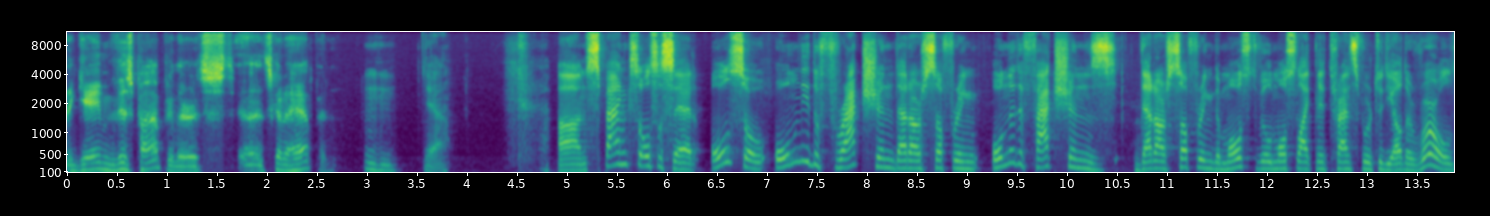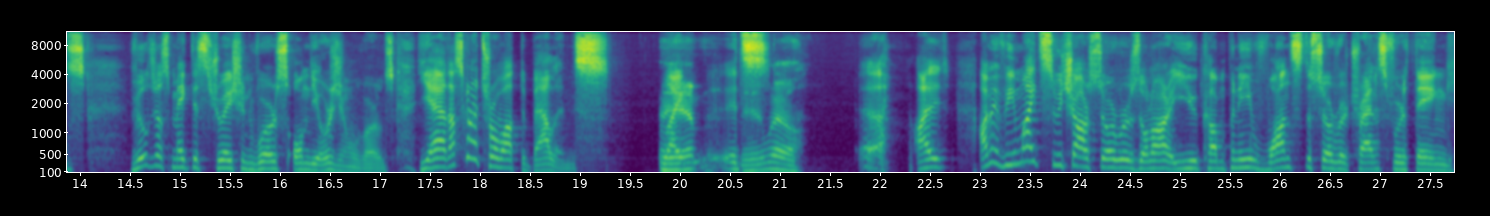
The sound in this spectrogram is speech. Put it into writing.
a game this popular. It's uh, it's going to happen. Yeah. Um, Spanx also said, also, only the fraction that are suffering, only the factions that are suffering the most will most likely transfer to the other worlds, will just make the situation worse on the original worlds. Yeah, that's gonna throw out the balance. Like, Yep. it's. Yeah, well, I I mean we might switch our servers on our EU company once the server transfer thing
